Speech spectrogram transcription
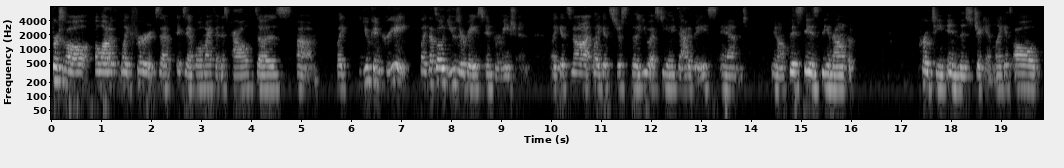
first of all, a lot of like for exa- example, MyFitnessPal does um, like you can create like that's all user based information. Like it's not like it's just the USDA database and you know this is the amount of protein in this chicken. Like it's all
